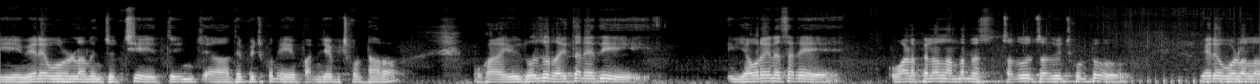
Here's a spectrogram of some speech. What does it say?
ఈ వేరే ఊళ్ళ నుంచి వచ్చి తెంచ తెప్పించుకొని పని చేయించుకుంటున్నారు. ఒక ఈరోజు రైతు అనేది ఎవరైనా సరే వాళ్ళ పిల్లలందరినీ చదువు చదివించుకుంటూ వేరే ఊళ్ళలో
